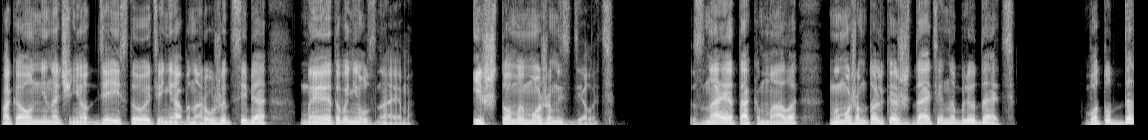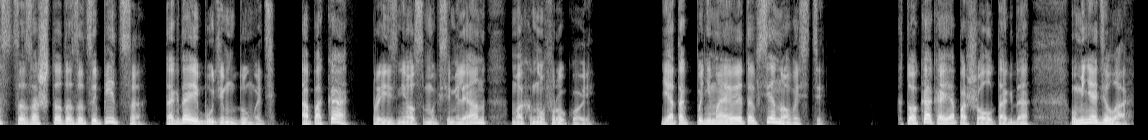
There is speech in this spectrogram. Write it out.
Пока он не начнет действовать и не обнаружит себя, мы этого не узнаем. И что мы можем сделать? Зная так мало, мы можем только ждать и наблюдать. Вот удастся за что-то зацепиться, тогда и будем думать. А пока, — произнес Максимилиан, махнув рукой, — я так понимаю, это все новости? Кто как, а я пошел тогда. У меня дела.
